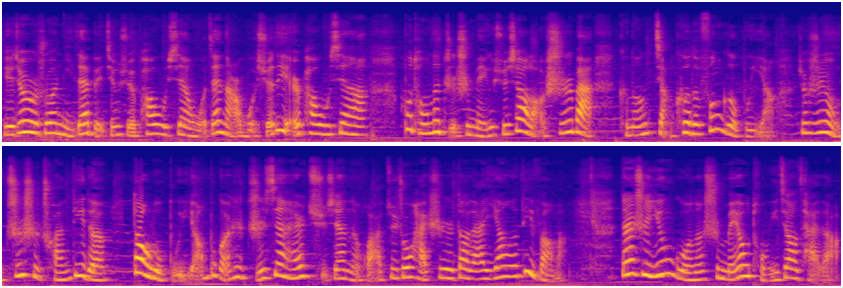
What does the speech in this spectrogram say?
也就是说，你在北京学抛物线，我在哪儿？我学的也是抛物线啊。不同的只是每个学校老师吧，可能讲课的风格不一样，就是这种知识传递的道路不一样。不管是直线还是曲线的话，最终还是到达一样的地方嘛。但是英国呢是没有统一教材的，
